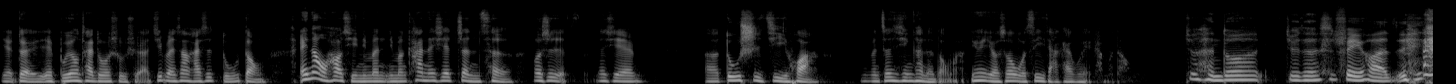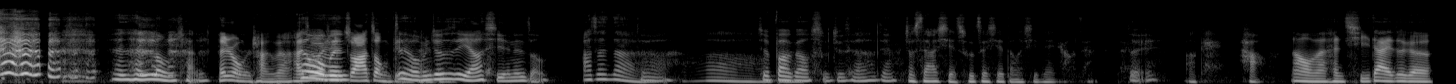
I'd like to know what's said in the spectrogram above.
也对，也不用太多数学啊，基本上还是读懂。哎，那我好奇，你们你们看那些政策或是那些呃都市计划，你们真心看得懂吗？因为有时候我自己打开我也看不懂。就很多觉得是废话之类，很很冗长。很冗长的，还是我们抓重点。对，我们就是也要写那种，啊，真的，对啊，啊，就报告书就是要这样。就是要写出这些东西内容，这样就对。对，OK，好，那我们很期待这个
